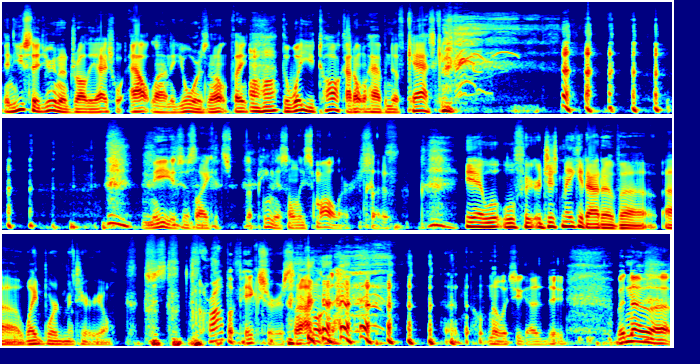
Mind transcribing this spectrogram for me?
And you said you're going to draw the actual outline of yours. And I don't think Uh-huh. the way you talk, I don't have enough casket. Me, it's just like it's the penis, only smaller. So Yeah, we'll, we'll figure. Just make it out of uh, uh, whiteboard material. just crop a pictures. I don't, I don't know what you got to do, but no, uh,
